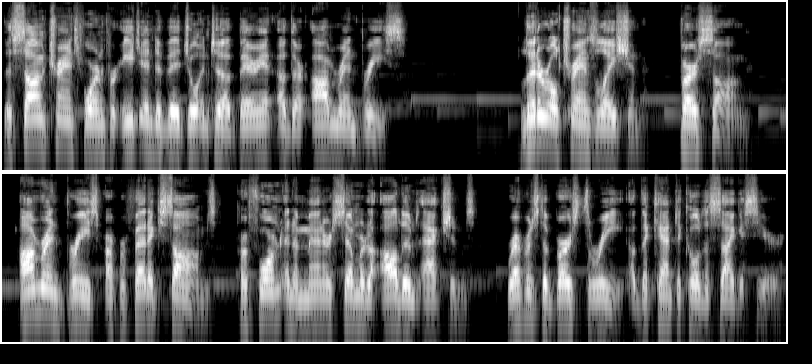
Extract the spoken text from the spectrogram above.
the song transformed for each individual into a variant of their Amren Breeze. Literal translation: Birth Song. Amren Breeze are prophetic psalms, performed in a manner similar to Alim's actions, reference to verse 3 of the Canticle of the.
